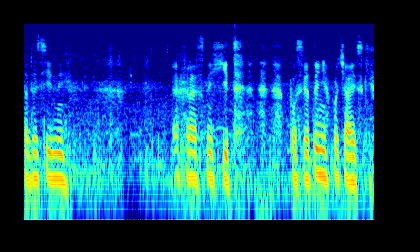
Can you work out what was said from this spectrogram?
традиційний хресний хід по святинях Почаївських.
